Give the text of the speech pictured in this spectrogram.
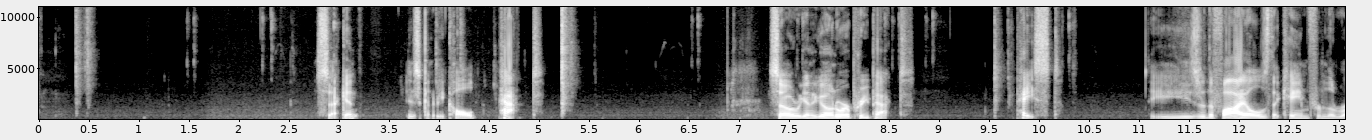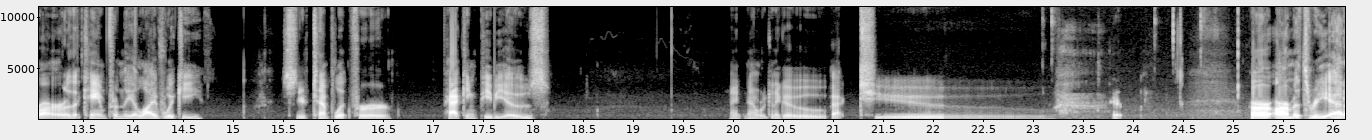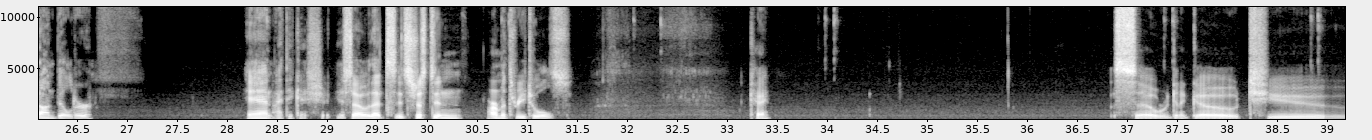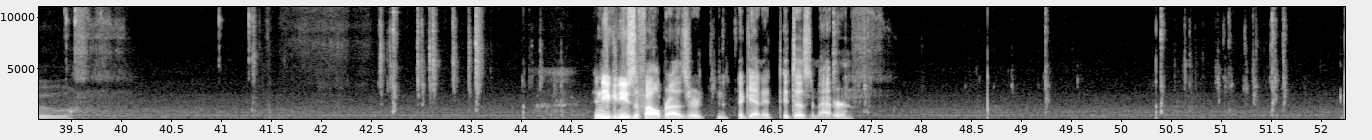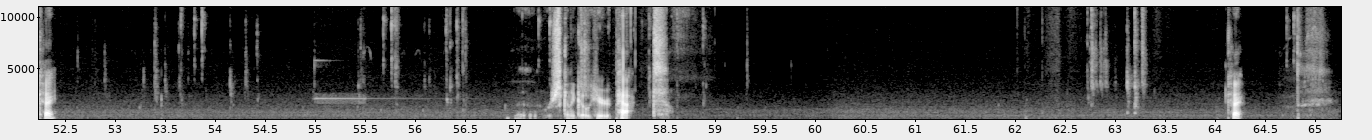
Second is going to be called packed. So we're going to go into our prepacked, paste. These are the files that came from the RAR, that came from the Alive Wiki. It's your template for packing PBOs. Right, now we're going to go back to here. our ARMA 3 add-on builder. And I think I should. So that's it's just in ARMA 3 tools. Okay. So we're going to go to And you can use the file browser. Again, it, it doesn't matter. We're just going to go here to packed. Okay.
